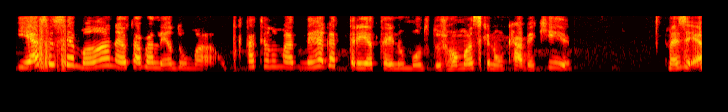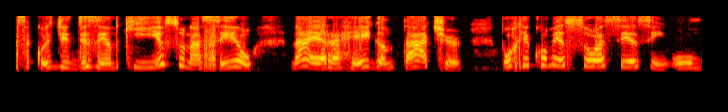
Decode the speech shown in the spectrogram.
E essa semana eu estava lendo uma. Está tendo uma mega treta aí no mundo dos romances que não cabe aqui. Mas essa coisa de dizendo que isso nasceu na era Reagan Thatcher, porque começou a ser assim um,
